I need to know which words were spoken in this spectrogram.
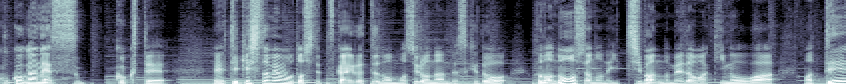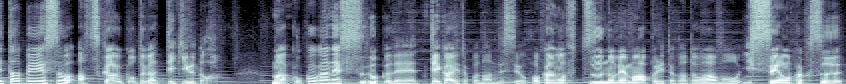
ここがね、すっごくて、えーテキストメモとして使えるっていうのももちろんなんですけど、この Notion のね、一番の目玉機能は、まあ、データベースを扱うことができると。まあここがねすごくねでかいとこなんですよ。他の普通のメモアプリとかとはもう一線を画す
